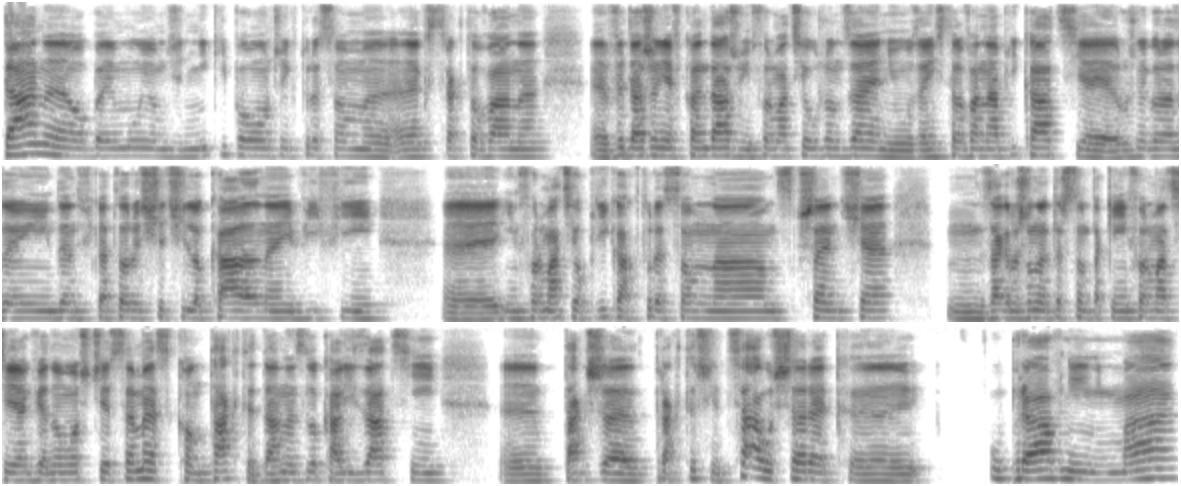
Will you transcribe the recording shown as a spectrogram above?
Dane obejmują dzienniki połączeń, które są e, ekstraktowane, e, wydarzenia w kalendarzu, informacje o urządzeniu, zainstalowane aplikacje, różnego rodzaju identyfikatory sieci lokalnej, Wi-Fi, e, informacje o plikach, które są na sprzęcie. Mm, zagrożone też są takie informacje jak wiadomości SMS, kontakty, dane z lokalizacji, także praktycznie cały szereg uprawnień ma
